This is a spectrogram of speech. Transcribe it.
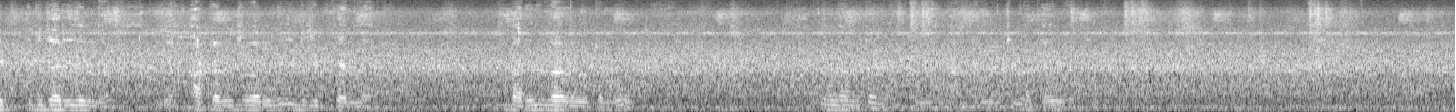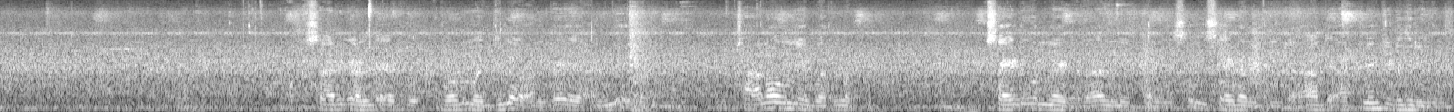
ఇప్పుడు జరిగింది అటెండ్ నుంచి ఇటు చెప్పాను నేను తగలటము ఇదంతా అంత నుంచి అడ్డం జరిగింది. ఒకసారిగా అంటే రోడ్డు మధ్యలో అంటే అన్ని చాలా ఉన్నాయి బర్రెలు. సైడ్ ఉన్నాయి కదా అని చెప్పేసి ఈ సైడ్ వెళ్తుంటే అది అటు నుంచి ఇటు తిరిగింది.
